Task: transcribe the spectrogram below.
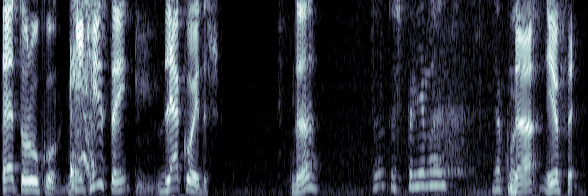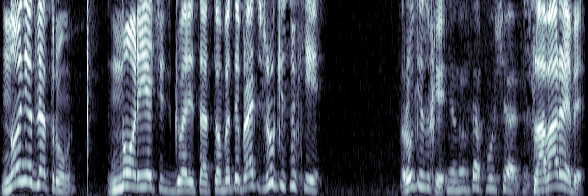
эту руку нечистой для койдыш. Да? Да, то есть принимает для. Да, ефе. Но не для трумы. Но речь говорит о том, в этой братья руки сухие. Руки сухие. Не, ну так получается. Слова Рэби.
